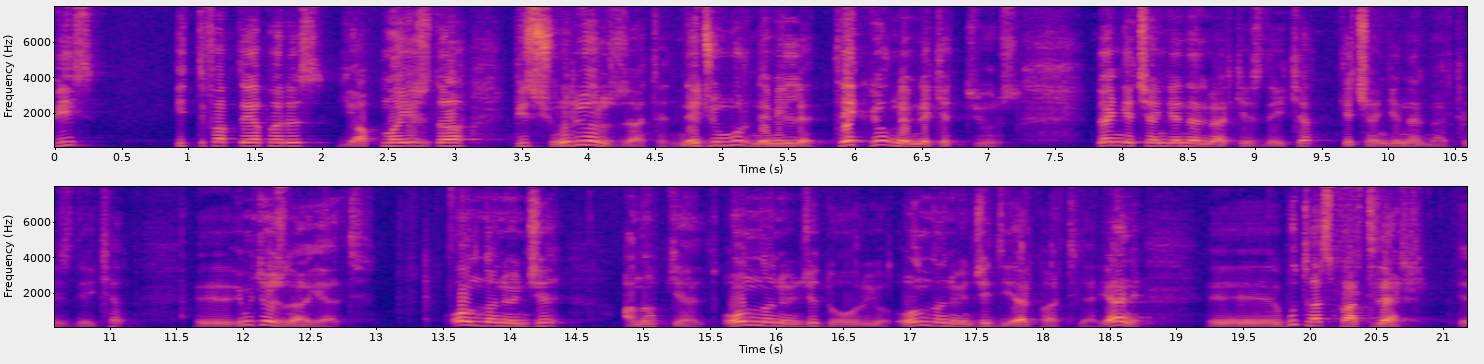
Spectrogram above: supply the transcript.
Biz İttifakta yaparız, yapmayız da biz şunu diyoruz zaten. Ne cumhur ne millet. Tek yol memleket diyoruz. Ben geçen genel merkezdeyken, geçen genel merkezdeyken e, Ümit Özdağ geldi. Ondan önce ANAP geldi. Ondan önce Doğru Yol. Ondan önce diğer partiler. Yani e, bu tarz partiler e,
